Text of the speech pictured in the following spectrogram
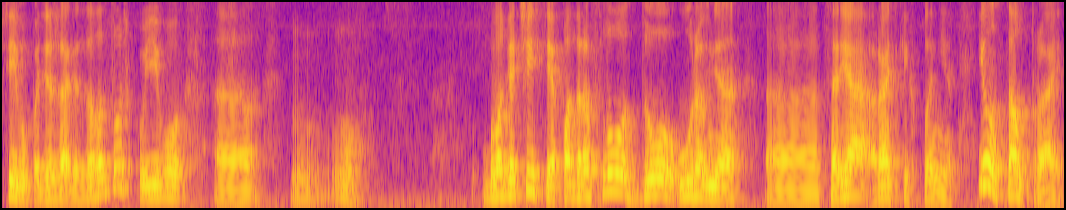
Все его поддержали за ладошку, его э, ну, благочестие подросло до уровня э, царя райских планет. И он стал править.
